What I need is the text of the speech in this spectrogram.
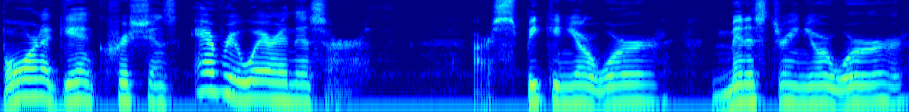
born again Christians everywhere in this earth are speaking your word, ministering your word,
